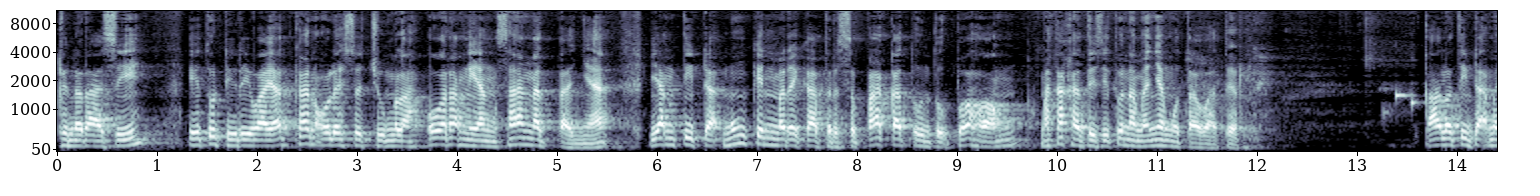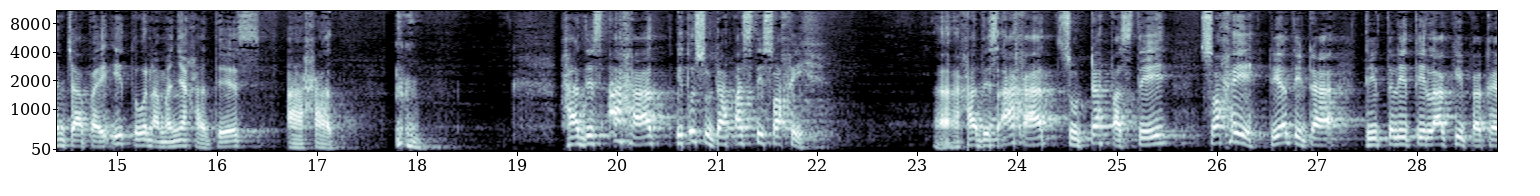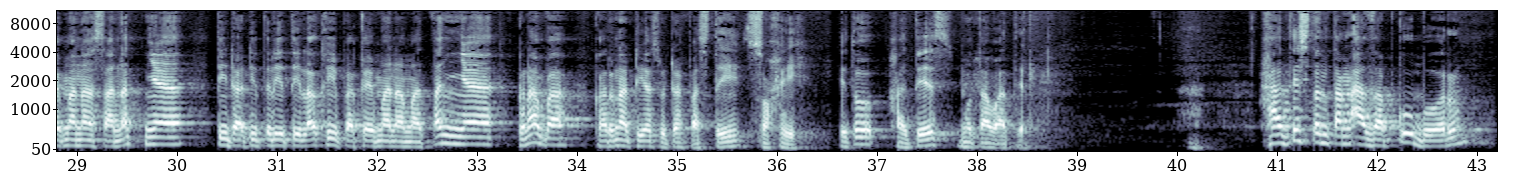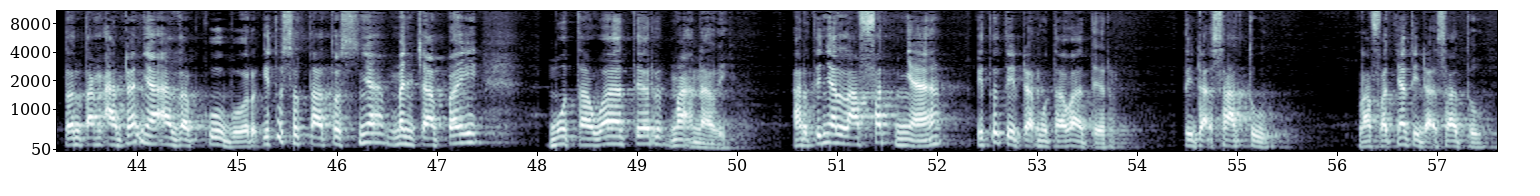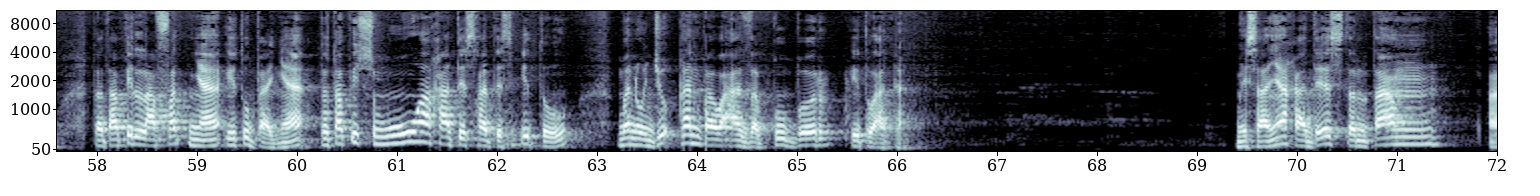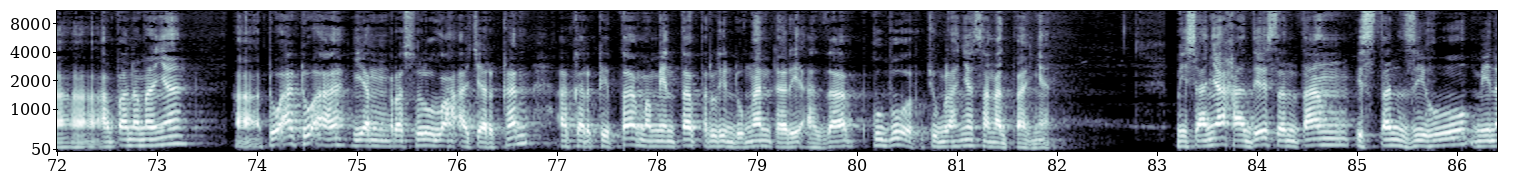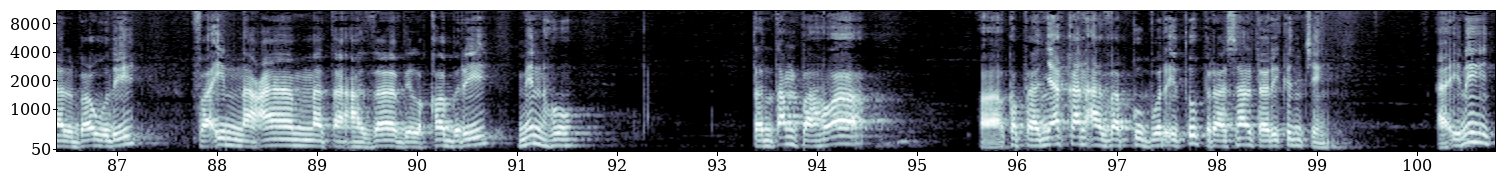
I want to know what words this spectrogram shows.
generasi itu diriwayatkan oleh sejumlah orang yang sangat banyak yang tidak mungkin mereka bersepakat untuk bohong, maka hadis itu namanya mutawatir. Kalau tidak mencapai itu namanya hadis ahad. hadis ahad itu sudah pasti sahih. Nah, hadis ahad sudah pasti sahih. Dia tidak diteliti lagi bagaimana sanatnya, tidak diteliti lagi bagaimana matanya. Kenapa? Karena dia sudah pasti sahih. Itu hadis mutawatir. Hadis tentang azab kubur, tentang adanya azab kubur itu statusnya mencapai mutawatir maknawi. Artinya lafadznya itu tidak mutawatir, tidak satu. Lafadznya tidak satu. Tetapi lafadznya itu banyak, tetapi semua hadis-hadis itu menunjukkan bahwa azab kubur itu ada. Misalnya hadis tentang uh, apa namanya? Ah, doa-doa yang Rasulullah ajarkan agar kita meminta perlindungan dari azab kubur. Jumlahnya sangat banyak. Misalnya hadis tentang istanzihu minal bauli fa inna ammata azabil qabri minhu. Tentang bahwa ah, kebanyakan azab kubur itu berasal dari kencing. Nah, ini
